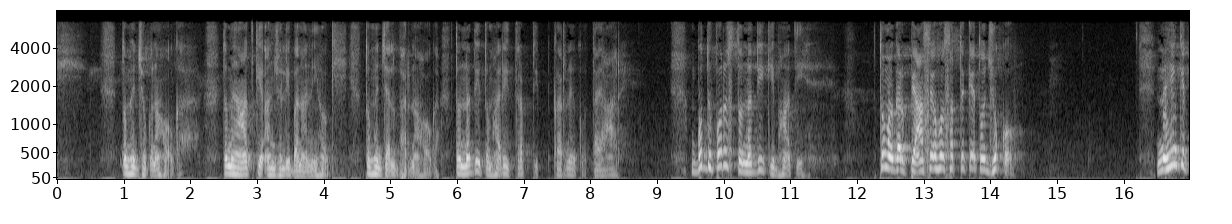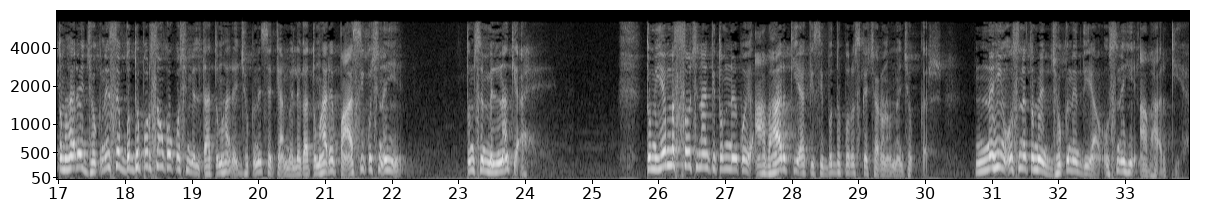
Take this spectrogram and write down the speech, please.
तुम्हें झुकना होगा। तुम्हें हाथ की अंजलि बनानी होगी। तुम्हें जल भरना होगा। तो नदी तुम्हारी तृप्ति करने को तैयार है। बुद्ध पुरुष तो नदी की भांति है। तुम अगर प्यासे हो सत्य के तो झुको। नहीं कि तुम्हारे झुकने से बुद्ध पुरुषों को कुछ मिलता है, तुम्हारे झुकने से क्या मिलेगा? तुम्हारे पास ही कुछ नहीं है। तुमसे मिलना क्या है? तुम यह मत सोचना कि तुमने कोई आभार किया किसी बुद्ध पुरुष के चरणों में झुककर। नहीं, उसने तुम्हें झुकने दिया, उसने ही आभार किया।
